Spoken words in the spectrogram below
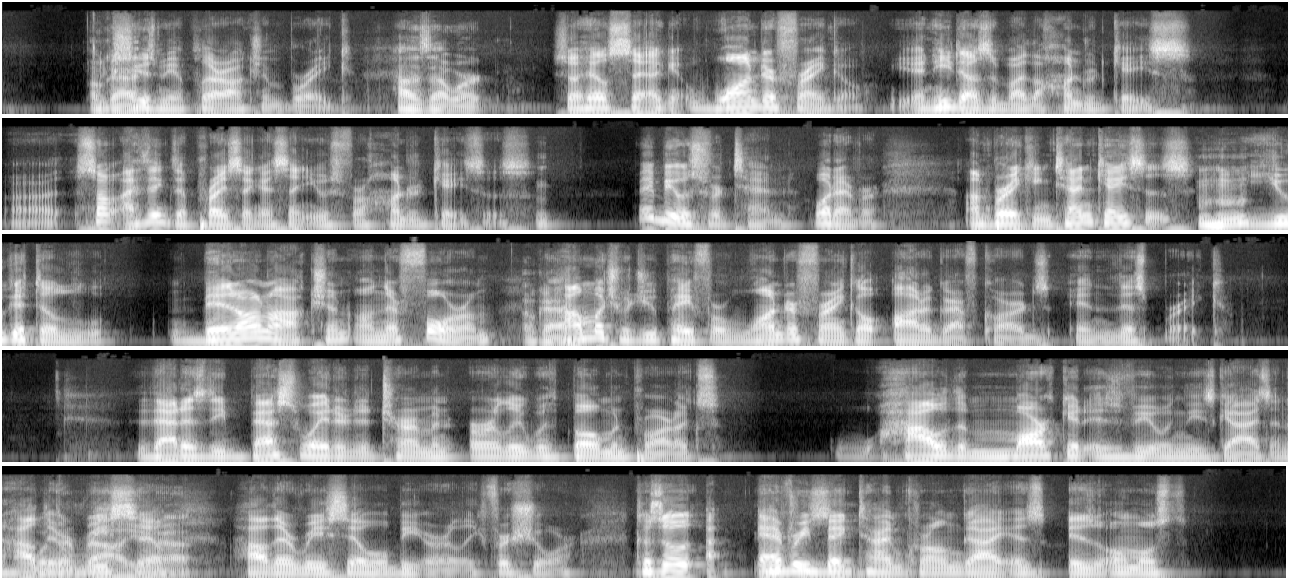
Okay. Excuse me, a player auction break. how does that work? So he'll say again, Wander Franco, and he does it by the hundred case. Uh, some I think the pricing I sent you was for hundred cases. Maybe it was for ten, whatever. I'm breaking ten cases. You get to l- bid on auction on their forum. Okay. How much would you pay for Wander Franco autograph cards in this break? That is the best way to determine early with Bowman products how the market is viewing these guys and how their, their resale at. how their resale will be early for sure. Because every big time Chrome guy is is almost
